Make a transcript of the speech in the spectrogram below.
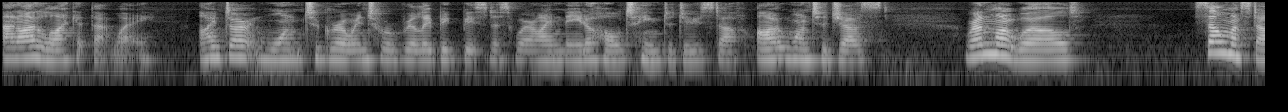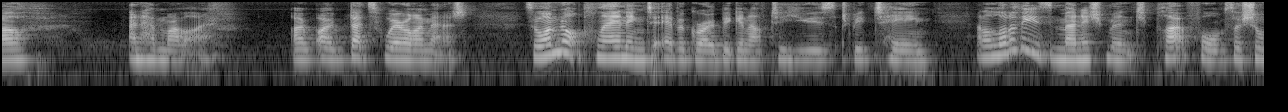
and I like it that way. I don't want to grow into a really big business where I need a whole team to do stuff. I want to just run my world, sell my stuff, and have my life. I, I, that's where I'm at. So I'm not planning to ever grow big enough to use a big team. And a lot of these management platforms, social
